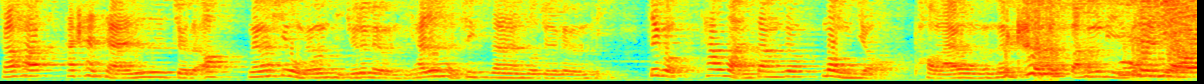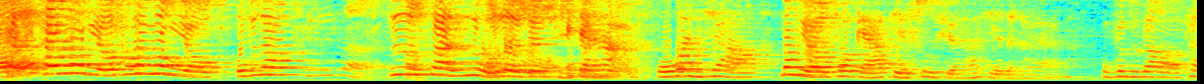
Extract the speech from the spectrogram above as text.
然后他他看起来就是觉得哦，没关系，我没问题，绝对没问题。他就是很信誓旦旦说绝对没问题。结果他晚上就梦游，跑来我们的客房里面梦游他梦游，他会梦游，我不知道，真的，这是算是我乐见其，成的等一下，，我问一下啊，梦游的时候给他解数学，他写得开吗？我不知道啊，他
